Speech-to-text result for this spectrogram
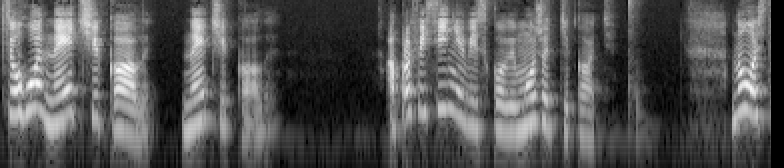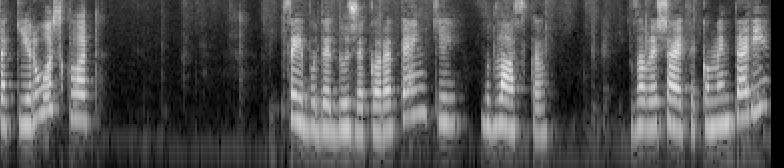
цього не чекали. Не чекали. А професійні військові можуть тікати. Ну, ось такий розклад. Цей буде дуже коротенький. Будь ласка, залишайте коментарі,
